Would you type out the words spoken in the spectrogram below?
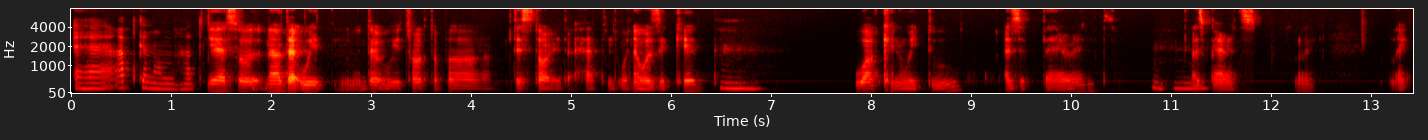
äh, abgenommen hat. Yeah, so now that we that we talked about the story that happened when I was a kid, mm. what can we do as a parent, mm-hmm. as parents, sorry, like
